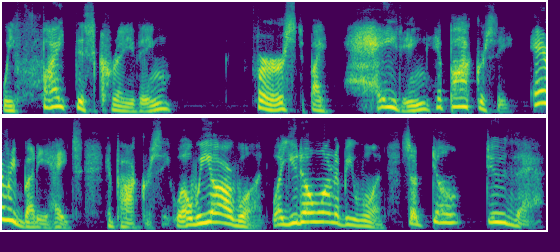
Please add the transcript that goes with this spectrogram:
we fight this craving first by hating hypocrisy. Everybody hates hypocrisy. Well, we are one. Well, you don't want to be one. So don't do that.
